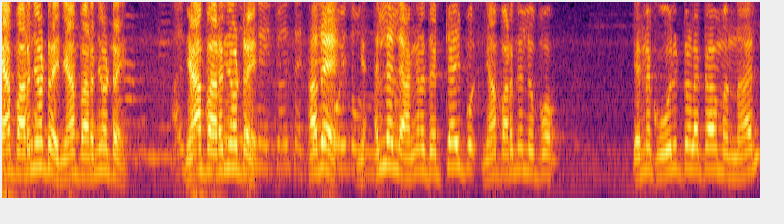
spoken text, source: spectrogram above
ഞാൻ പറഞ്ഞോട്ടെ ഞാൻ പറഞ്ഞോട്ടെ. ഞാൻ പറഞ്ഞോട്ടെ. അതെ. അല്ലല്ല അങ്ങനെ തെറ്റായി പോ ഞാൻ പറഞ്ഞല്ലോ ഇപ്പോ. എന്നെ കോലിട്ടിളക്കാൻ വന്നാൽ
